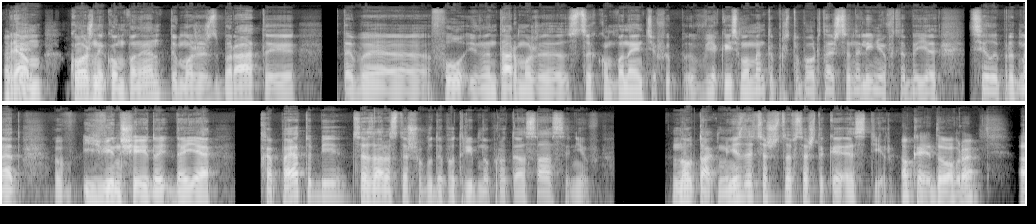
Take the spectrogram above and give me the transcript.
Окей. Прям кожний компонент ти можеш збирати. В тебе фул інвентар може з цих компонентів, і в якийсь момент ти просто повертаєшся на лінію, в тебе є цілий предмет, і він ще й дає ХП тобі. Це зараз те, що буде потрібно проти асасинів. Ну так, мені здається, що це все ж таки S-тір. Окей, добре. Е,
